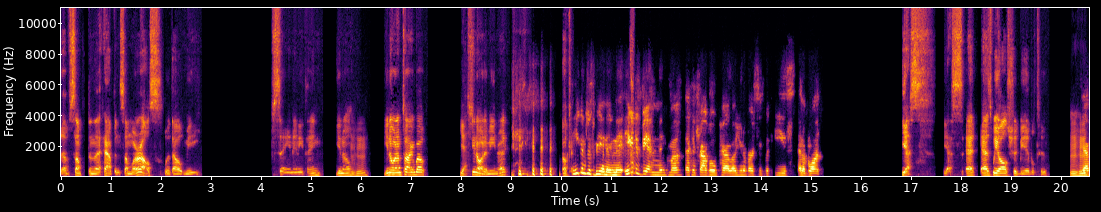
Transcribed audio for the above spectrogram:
of something that happened somewhere else without me saying anything. You know, hmm you know what I'm talking about. Yes. You know what I mean, right? Okay. He can just be an enigma. He can just be an enigma that can travel parallel universes with ease and a blunt. Yes. Yes. As we all should be able to. Mhm. Yeah,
